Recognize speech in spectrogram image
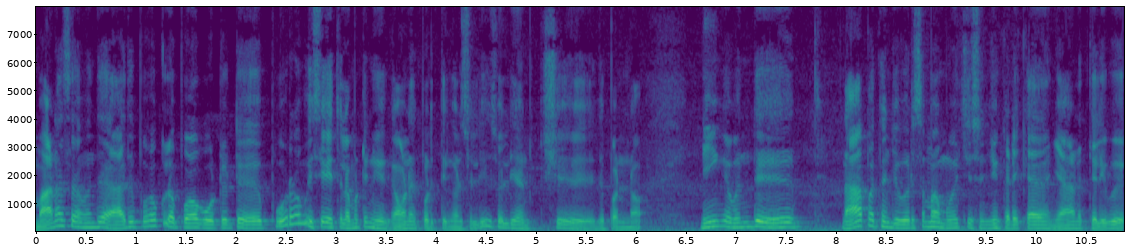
மனசை வந்து அது போக்கில் போக விட்டுட்டு புற விஷயத்தில் மட்டும் நீங்கள் கவனப்படுத்துங்கன்னு சொல்லி சொல்லி அனுப்பிச்சு இது பண்ணோம். நீங்கள் வந்து நாற்பத்தஞ்சு வருஷமாக முயற்சி செஞ்சும் கிடைக்காத ஞான தெளிவு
